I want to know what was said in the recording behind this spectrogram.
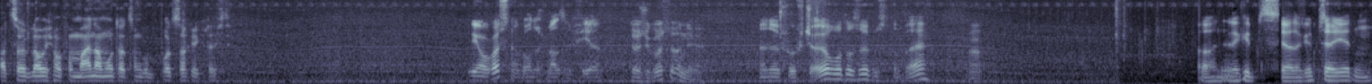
Hat sie, glaube ich, mal von meiner Mutter zum Geburtstag gekriegt. Die kosten ja gar nicht mehr so viel. Deutsche Gusto? Nee. Also 50 Euro oder so bist du dabei. Ja. Und da gibt's ja, da gibt's ja jeden,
